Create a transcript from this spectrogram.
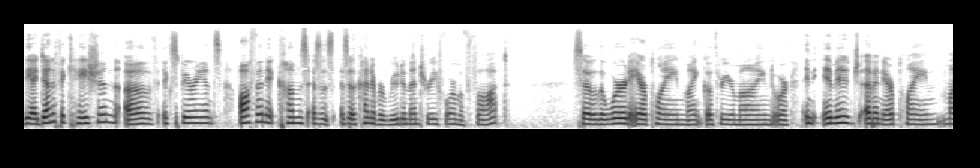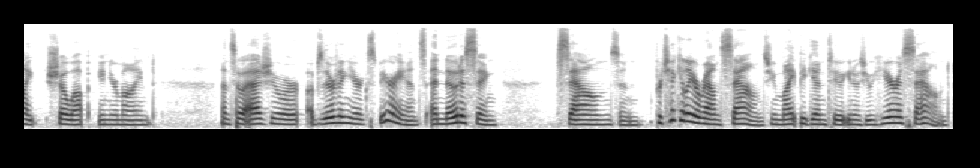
the identification of experience, often it comes as a, as a kind of a rudimentary form of thought. So the word airplane might go through your mind, or an image of an airplane might show up in your mind. And so as you're observing your experience and noticing sounds, and particularly around sounds, you might begin to, you know, as you hear a sound,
